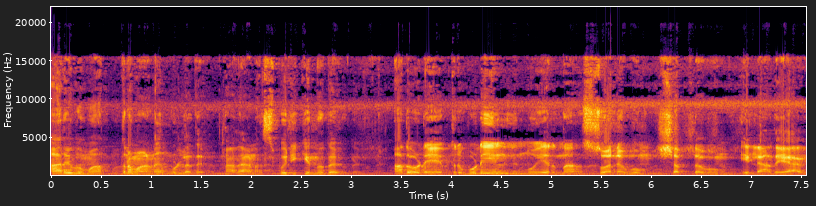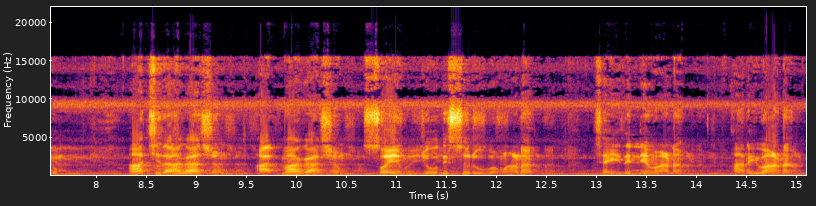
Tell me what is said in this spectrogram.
അറിവ് മാത്രമാണ് ഉള്ളത്. അതാണ് സ്ഫുരിക്കുന്നത്. അതോടെ ത്രിപുടിയിൽ നിന്നുയർന്ന സ്വനവും ശബ്ദവും ഇല്ലാതെയാകും. ആ ചിതാകാശം ആത്മാകാശം സ്വയം ജ്യോതിസ്വരൂപമാണ്. ചൈതന്യമാണ് അറിവാണ്.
